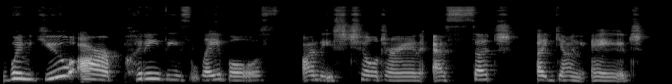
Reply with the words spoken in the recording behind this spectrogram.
when you are putting these labels on these children at such a young age,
